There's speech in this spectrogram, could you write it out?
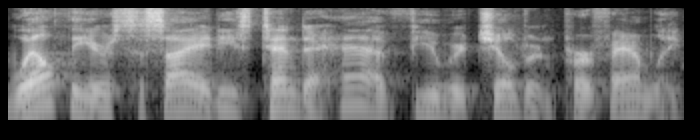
Wealthier societies tend to have fewer children per family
